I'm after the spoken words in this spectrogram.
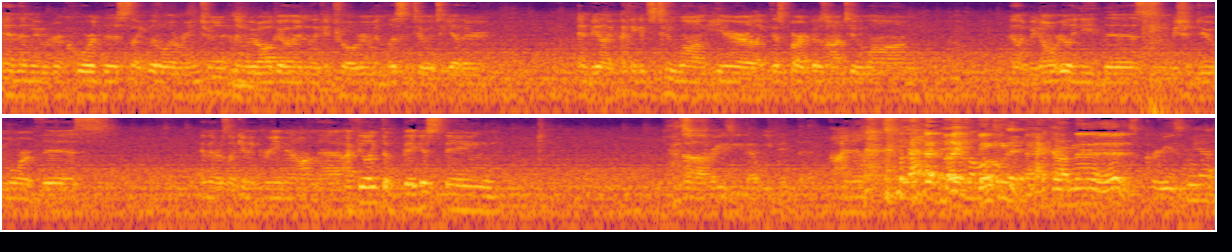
and then we would record this like little arrangement and then we would all go into the control room and listen to it together and be like, I think it's too long here, or like this part goes on too long, and like we don't really need this, we should do more of this. And there was like an agreement on that. I feel like the biggest thing That's Uh, crazy that we did that. I know, Yeah, it is like thinking bit. back on that, that is crazy. Yeah.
